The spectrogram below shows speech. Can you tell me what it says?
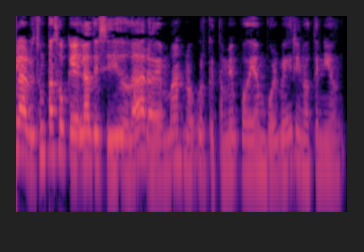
Claro, es un paso que él ha decidido dar, además, ¿no? Porque también podían volver y no tenían,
